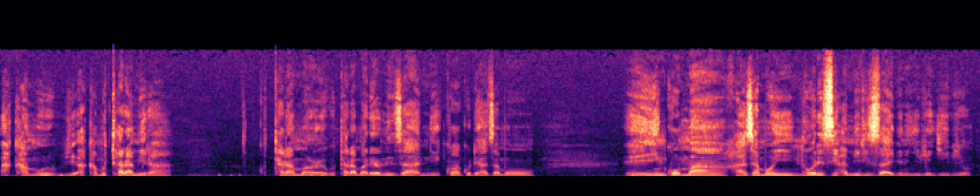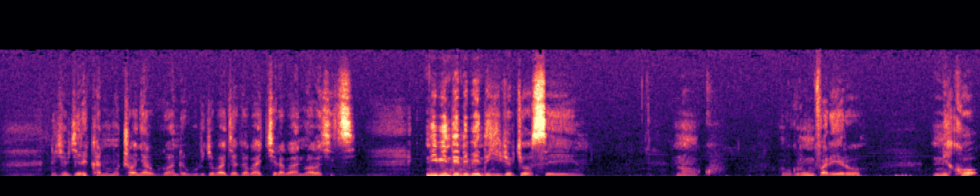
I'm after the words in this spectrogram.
akamu- akamutaramira gutarama gutarama rero ni ni kwa kundi hazamo eh, ingoma hazamo intore zihamiriza ibintu nk'ibyo ngibyo. Nibyo byerekana umuco w'abanyarwanda uburyo bajyaga bakira abantu b'abashyitsi. N'ibindi n'ibindi nk'ibyo byose nuko. Ubwo urumva rero niko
